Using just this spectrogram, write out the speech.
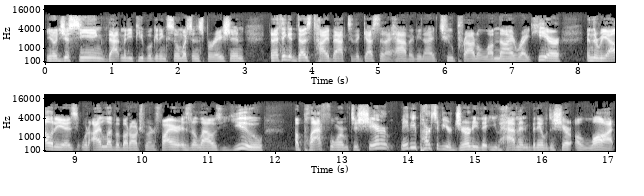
You know, just seeing that many people getting so much inspiration. And I think it does tie back to the guests that I have. I mean, I have two proud alumni right here. And the reality is, what I love about Entrepreneur Fire is it allows you a platform to share maybe parts of your journey that you haven't been able to share a lot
